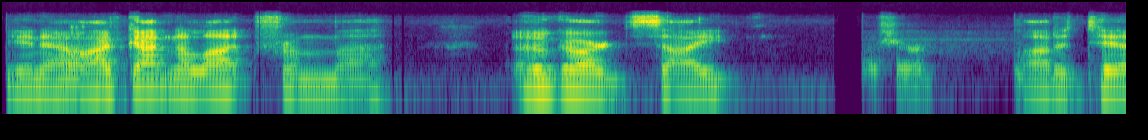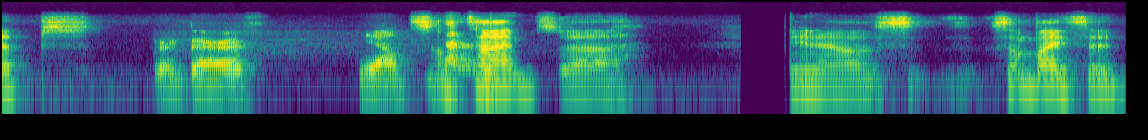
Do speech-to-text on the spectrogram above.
You know, I've gotten a lot from uh, Ogard's site, For sure. a lot of tips. Greg Barrett. Yep. sometimes uh you know somebody said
